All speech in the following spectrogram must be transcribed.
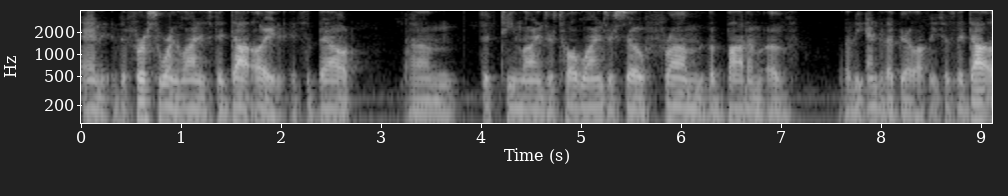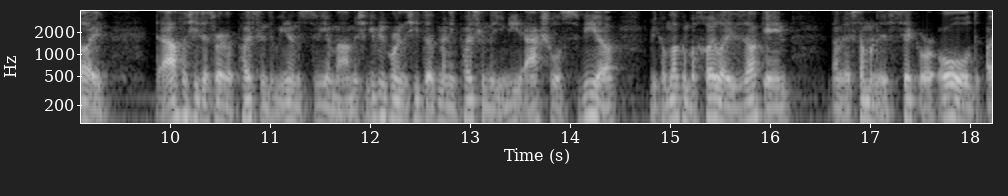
and the first word in the line is vida'oid. It's about um, 15 lines or 12 lines or so from the bottom of uh, the end of that Biur Halacha. He says, Veda'oid, the alpha sheet that's a poskim to be in svia mamish, even according to the sheet of many poskim that you need actual svia, um, if someone is sick or old, or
